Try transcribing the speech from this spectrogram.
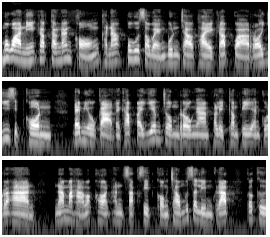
เมื่อวานนี้ครับทางด้านของคณะผู้แสวงบุญชาวไทยครับกว่า 120 คน ได้มีโอกาสนะครับไปเยี่ยมชมโรงงานผลิตคัมภีร์อันกุรอาน ณมหามครอันศักดิ์สิทธิ์ของชาวมุสลิมครับ ก็คือ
